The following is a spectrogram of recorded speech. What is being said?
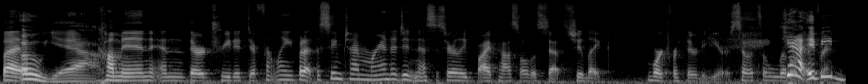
but Oh yeah. come in and they're treated differently but at the same time miranda didn't necessarily bypass all the steps she like worked for 30 years so it's a little Yeah, it'd be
